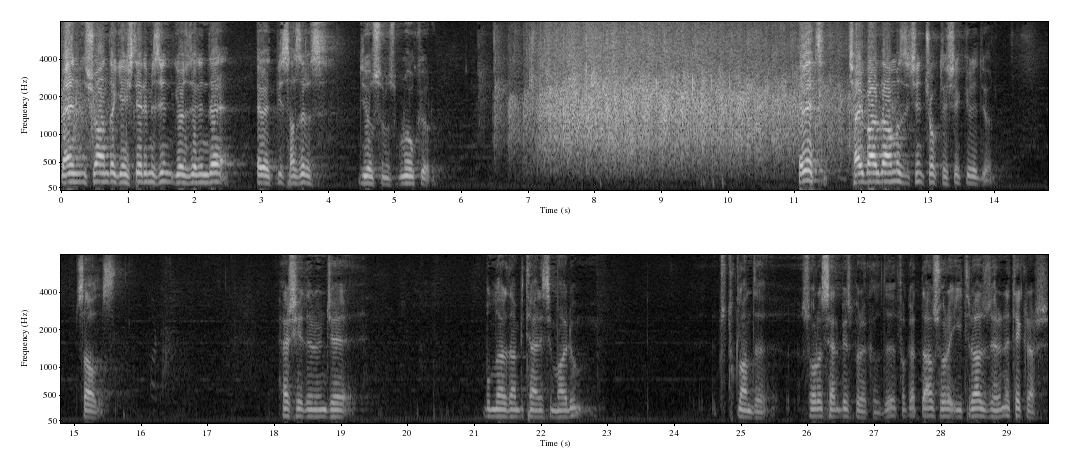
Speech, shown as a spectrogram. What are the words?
Ben şu anda gençlerimizin gözlerinde evet biz hazırız diyorsunuz. Bunu okuyorum. Evet, çay bardağımız için çok teşekkür ediyorum. Sağ olasın. Her şeyden önce bunlardan bir tanesi malum tutuklandı. Sonra serbest bırakıldı. Fakat daha sonra itiraz üzerine tekrar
